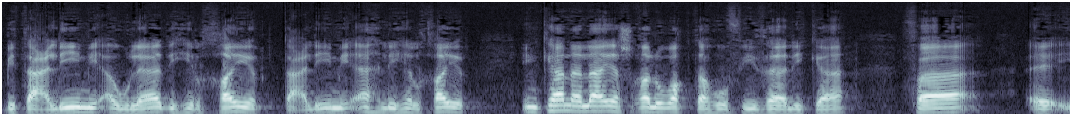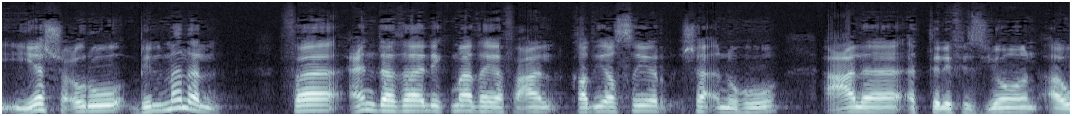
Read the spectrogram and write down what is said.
بتعليم أولاده الخير تعليم أهله الخير. إن كان لا يشغل وقته في ذلك فيشعر بالملل. فعند ذلك ماذا يفعل؟ قد يصير شأنه على التلفزيون أو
